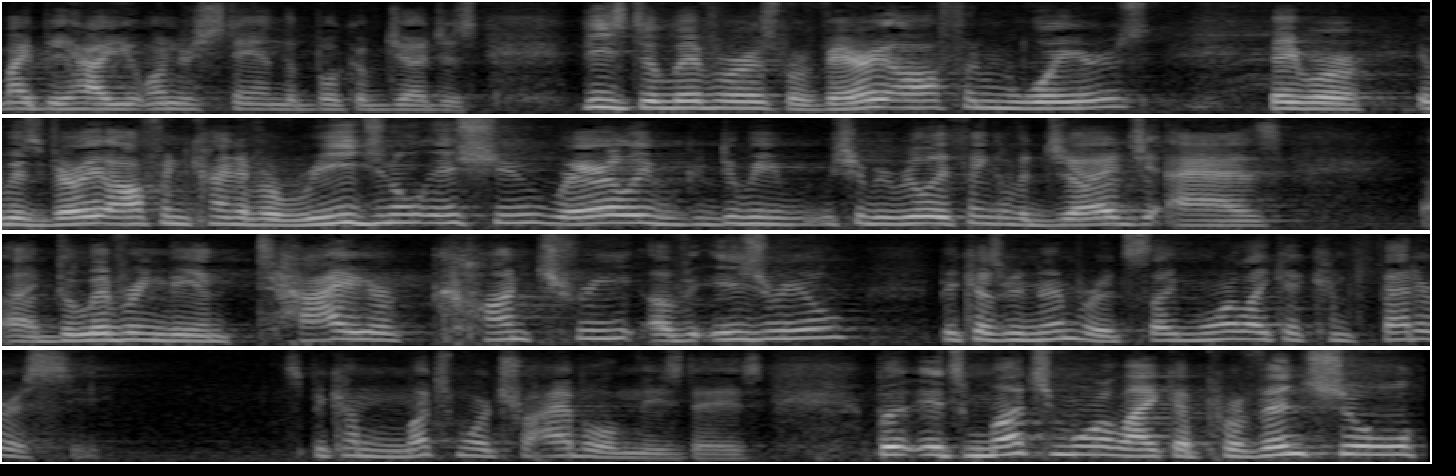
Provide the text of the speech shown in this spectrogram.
might be how you understand the book of Judges. These deliverers were very often warriors. They were, it was very often kind of a regional issue. Rarely do we, should we really think of a judge as uh, delivering the entire country of Israel. Because remember, it's like more like a confederacy. It's become much more tribal in these days. But it's much more like a provincial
